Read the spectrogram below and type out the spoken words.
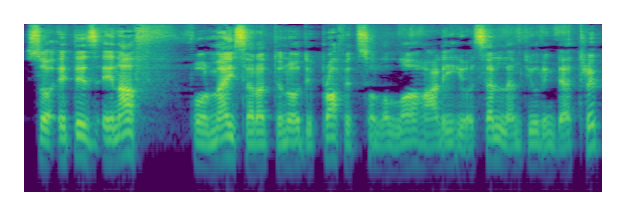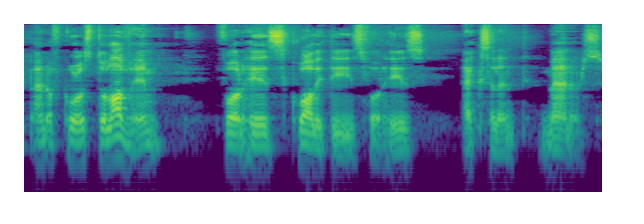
So it is enough for Maysara to know the Prophet wasallam during that trip and of course to love him for his qualities, for his excellent manners.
